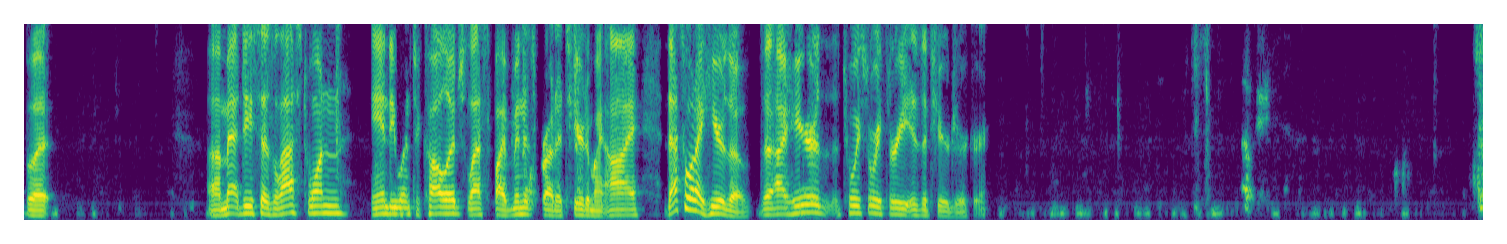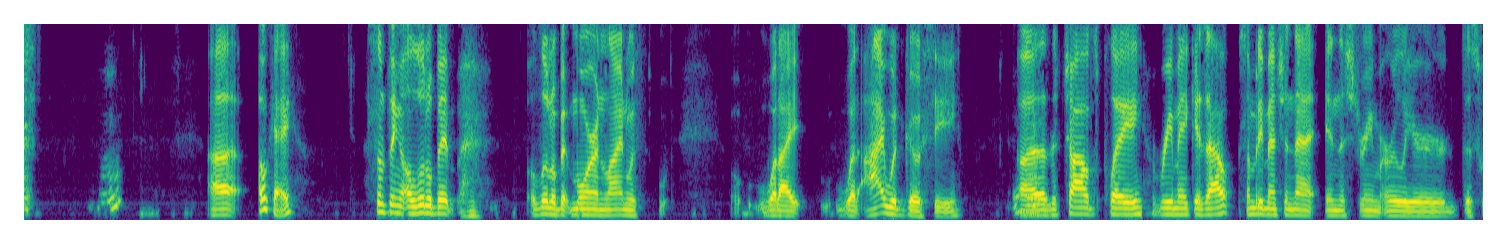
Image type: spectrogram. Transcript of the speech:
But uh, Matt D says last one. Andy went to college. Last five minutes brought a tear to my eye. That's what I hear, though. The, I hear the Toy Story three is a tearjerker. Okay. Hmm? Uh, okay, something a little bit, a little bit more in line with what I what I would go see. Uh, the Child's Play remake is out. Somebody mentioned that in the stream earlier this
